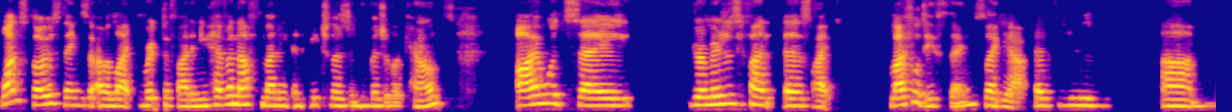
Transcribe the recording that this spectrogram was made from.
once those things are like rectified and you have enough money in each of those individual accounts, I would say your emergency fund is like life or death things. Like yeah. if you um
